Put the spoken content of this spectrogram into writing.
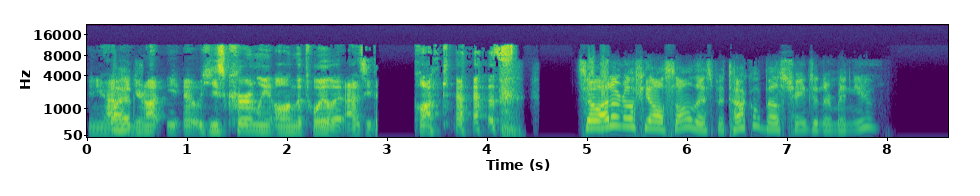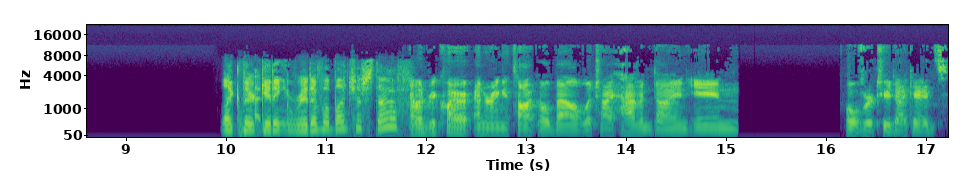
And you Go have, ahead. you're not. He's currently on the toilet as he does the podcast. So I don't know if y'all saw this, but Taco Bell's changing their menu. Like they're I- getting rid of a bunch of stuff. that would require entering a Taco Bell, which I haven't done in over two decades.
